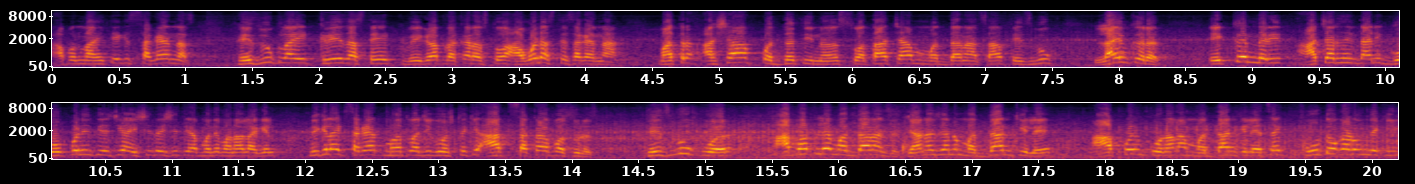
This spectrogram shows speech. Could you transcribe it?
आपण माहिती आहे की सगळ्यांनाच फेसबुकला एक क्रेज असते एक वेगळा प्रकार असतो आवड असते सगळ्यांना. मात्र अशा पद्धतीनं स्वतःच्या मतदानाचा फेसबुक लाईव्ह करत एकंदरीत आचारसंहिता आणि गोपनीयतेची ऐशी तशी त्यामध्ये म्हणावं लागेल. निघाला एक सगळ्यात महत्वाची गोष्ट की आज सकाळपासूनच फेसबुकवर आपापल्या मतदारांचं ज्यानं ज्यानं मतदान केले आपण कोणाला मतदान केल्याचा एक फोटो काढून देखील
